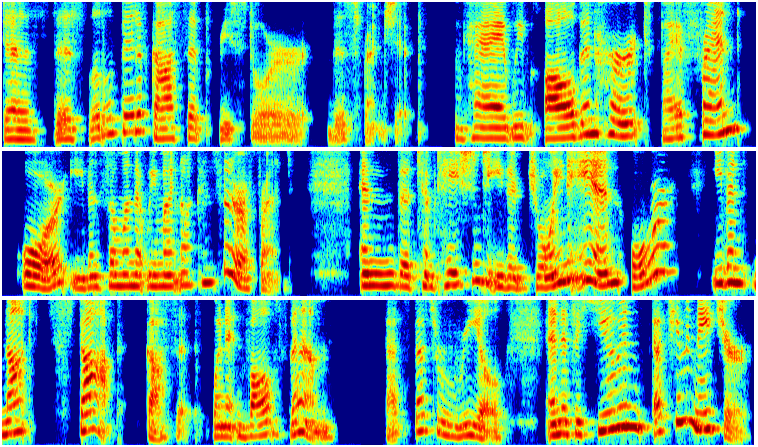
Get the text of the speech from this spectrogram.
does this little bit of gossip restore this friendship? Okay, we've all been hurt by a friend or even someone that we might not consider a friend. And the temptation to either join in or even not stop gossip when it involves them that's that's real and it's a human that's human nature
